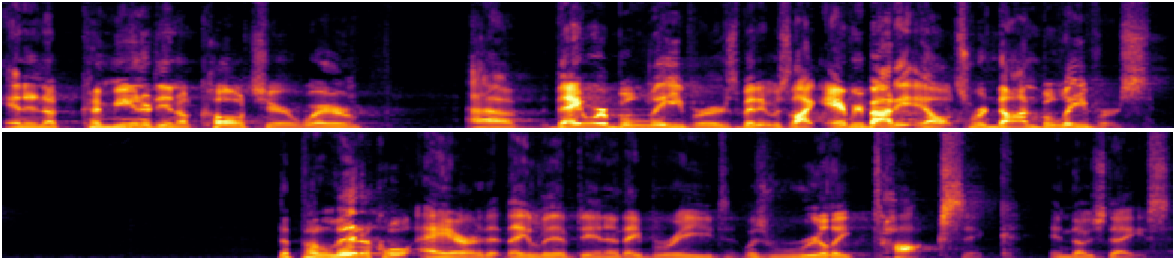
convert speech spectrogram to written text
and in a community and a culture where uh, they were believers, but it was like everybody else were non believers. The political air that they lived in and they breathed was really toxic in those days.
